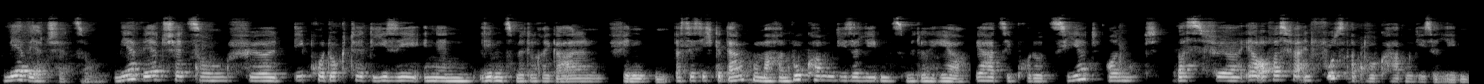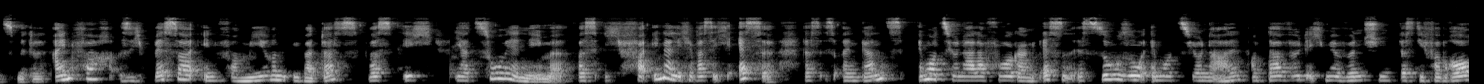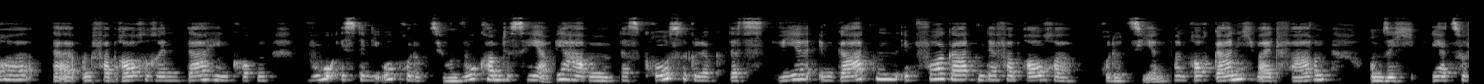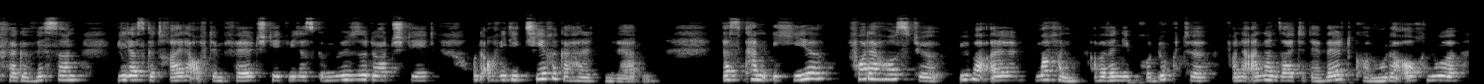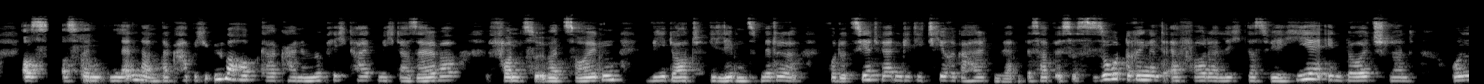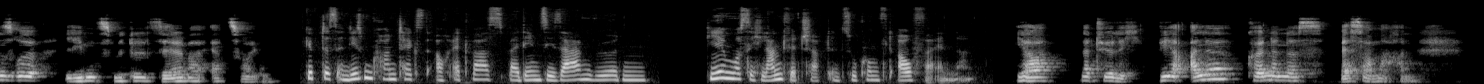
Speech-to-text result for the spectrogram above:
Mehr Wertschätzung. Mehr Wertschätzung für die Produkte, die Sie in den Lebensmittelregalen finden. Dass Sie sich Gedanken machen, wo kommen diese Lebensmittel her? Wer hat sie produziert? Und was für, ja, auch was für einen Fußabdruck haben diese Lebensmittel? Einfach sich besser informieren über das, was ich ja zu mir nehme, was ich verinnerliche, was ich esse. Das ist ein ganz emotionaler Vorgang. Essen ist so, so emotional. Und da würde ich mir wünschen, dass die Verbraucher äh, und Verbraucherinnen dahin gucken, wo ist denn die Urproduktion? Wo kommt es her? Wir haben das große Glück, dass wir im Garten, im Vorgarten der Verbraucher produzieren. Man braucht gar nicht weit fahren, um sich ja zu vergewissern, wie das Getreide auf dem Feld steht, wie das Gemüse dort steht und auch wie die Tiere gehalten werden. Das kann ich hier vor der Haustür überall machen. Aber wenn die Produkte von der anderen Seite der Welt kommen oder auch nur aus, aus fremden Ländern, da habe ich überhaupt gar keine Möglichkeit, mich da selber von zu überzeugen, wie dort die Lebensmittel produziert werden, wie die Tiere gehalten werden. Deshalb ist es so dringend erforderlich, dass wir hier in Deutschland unsere Lebensmittel selber erzeugen. Gibt es in diesem Kontext auch etwas, bei dem Sie sagen würden, hier muss sich Landwirtschaft in Zukunft auch verändern? Ja, natürlich. Wir alle können es besser machen.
